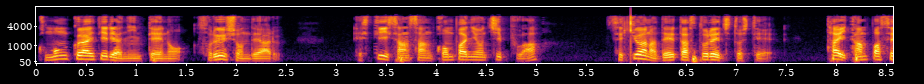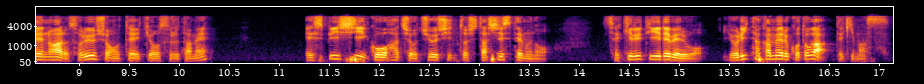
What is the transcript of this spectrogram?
コモンクライテリア認定のソリューションである ST33 コンパニオンチップは、セキュアなデータストレージとして対単波性のあるソリューションを提供するため、SPC58 を中心としたシステムのセキュリティレベルをより高めることができます。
